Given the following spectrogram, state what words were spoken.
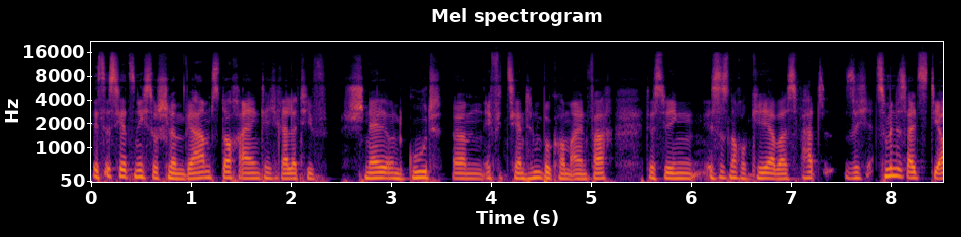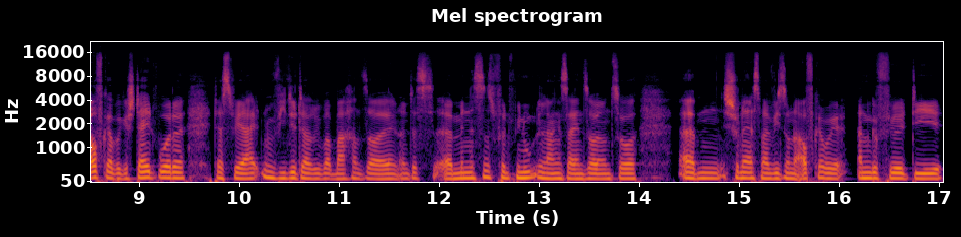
es ist jetzt nicht so schlimm. Wir haben es doch eigentlich relativ schnell und gut ähm, effizient hinbekommen einfach. Deswegen ist es noch okay. Aber es hat sich, zumindest als die Aufgabe gestellt wurde, dass wir halt ein Video darüber machen sollen und das äh, mindestens fünf Minuten lang sein soll und so, ähm, schon erstmal wie so eine Aufgabe angefühlt, die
